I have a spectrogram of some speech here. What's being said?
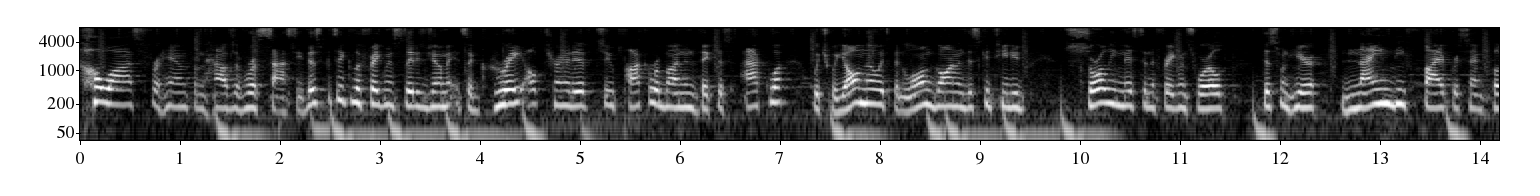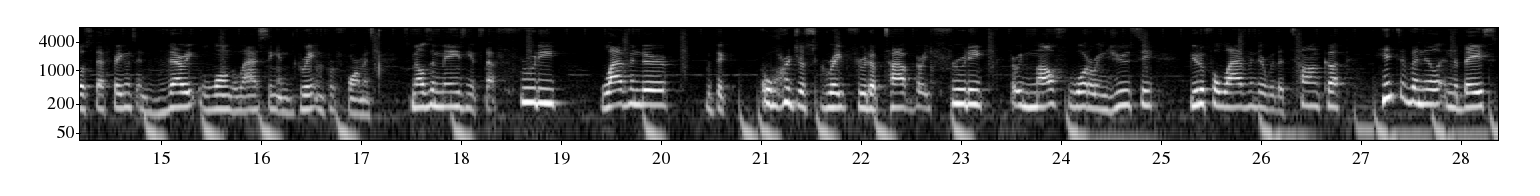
Hawas for him from the house of Rasasi. This particular fragrance, ladies and gentlemen, it's a great alternative to Paco Rabanne Invictus Aqua, which we all know it's been long gone and discontinued sorely missed in the fragrance world. This one here, 95% close to that fragrance and very long lasting and great in performance. Smells amazing. It's that fruity lavender with the gorgeous grapefruit up top, very fruity, very mouth-watering juicy. Beautiful lavender with a tonka, hint of vanilla in the base,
